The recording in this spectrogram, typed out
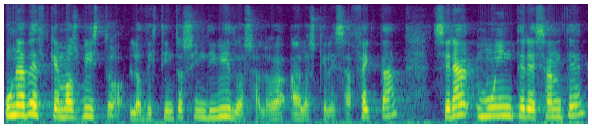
Una vez que hemos visto los distintos individuos a, los que les afecta, será muy interesante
